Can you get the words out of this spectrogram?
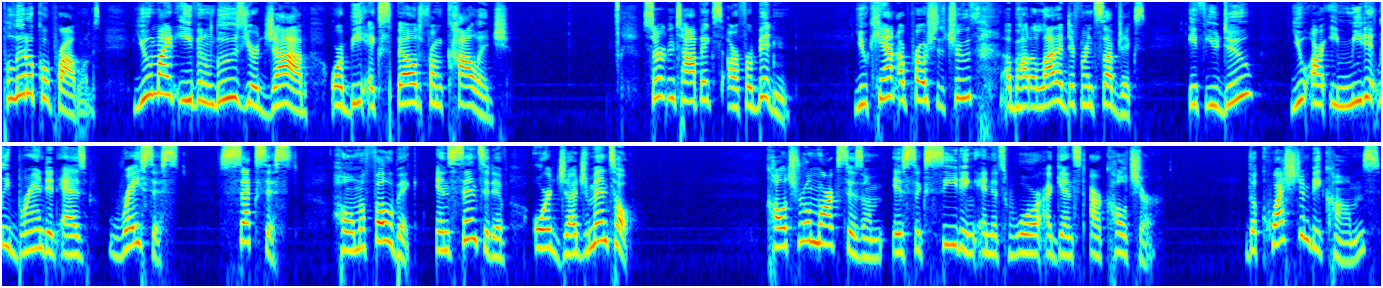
political problems. You might even lose your job or be expelled from college. Certain topics are forbidden. You can't approach the truth about a lot of different subjects. If you do, you are immediately branded as racist, sexist, homophobic, insensitive, or judgmental. Cultural Marxism is succeeding in its war against our culture. The question becomes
